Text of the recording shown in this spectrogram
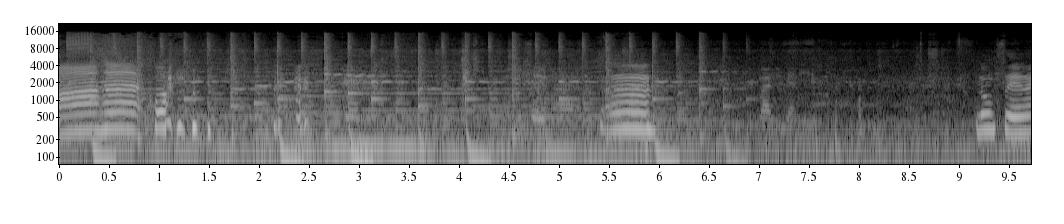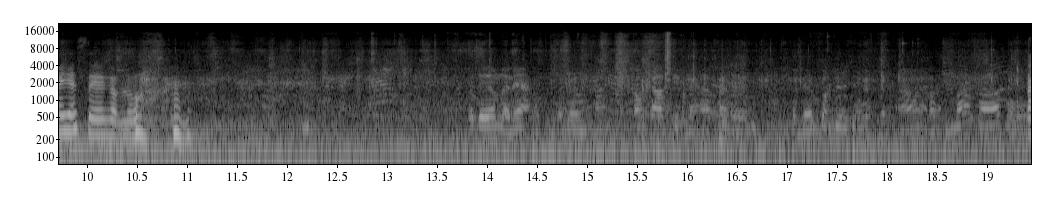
อเถอะคุณเออลูกซื้อก็จะซื้อกับลูกก็เดิมเหรอเนี่ยก็เดิมต้องเก้าสิบนะครับก็เดิม เดิมก็เดิมใช่ไหมขอบคุณมากครับผมไป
